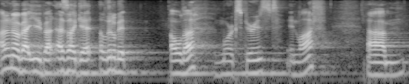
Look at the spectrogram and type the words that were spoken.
I don't know about you, but as I get a little bit older, more experienced in life, um,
